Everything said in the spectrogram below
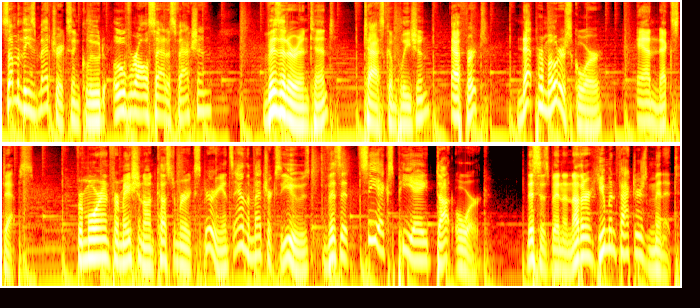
Some of these metrics include overall satisfaction, visitor intent, task completion, effort, net promoter score, and next steps. For more information on customer experience and the metrics used, visit cxpa.org. This has been another Human Factors Minute.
